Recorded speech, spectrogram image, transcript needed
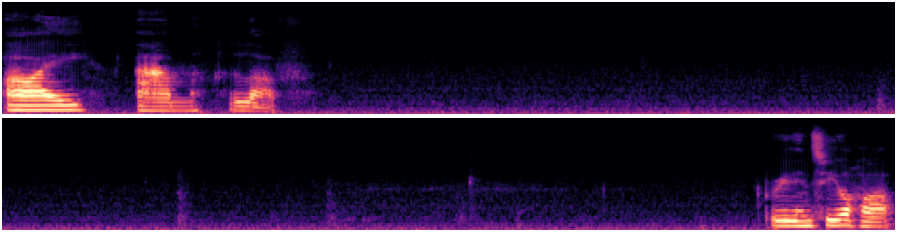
I am love. Breathe into your heart.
